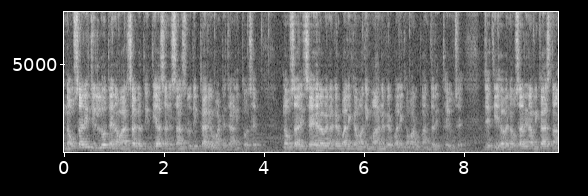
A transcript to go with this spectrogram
નવસારી જિલ્લો તેના વારસાગત ઇતિહાસ અને સાંસ્કૃતિક કાર્યો માટે જાણીતો છે. નવસારી શહેર હવે નગરપાલિકામાંથી મહાનગરપાલિકામાં રૂપાંતરિત થયું છે. જેથી હવે નવસારીના વિકાસના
